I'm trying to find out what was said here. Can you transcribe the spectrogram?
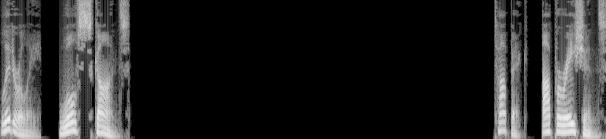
literally, Wolf's Sconce. Operations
